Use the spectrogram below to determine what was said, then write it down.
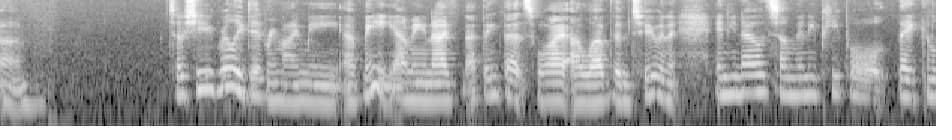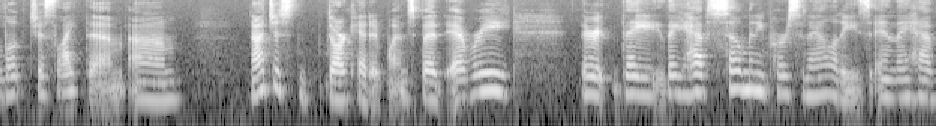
Um, so she really did remind me of me. I mean, I, I think that's why I love them too. And and you know, so many people they can look just like them. Um, not just dark headed ones, but every they they they have so many personalities and they have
